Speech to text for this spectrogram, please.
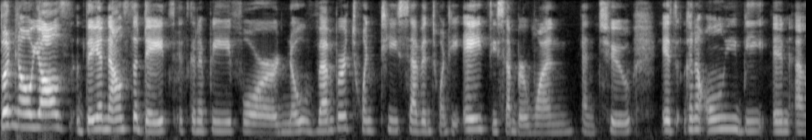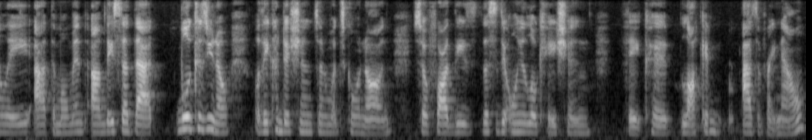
but no, y'all's they announced the dates. It's gonna be for November 27, 28, December 1 and 2. It's gonna only be in LA at the moment. Um, they said that well, because you know, well, the conditions and what's going on so far. These this is the only location they could lock in as of right now.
